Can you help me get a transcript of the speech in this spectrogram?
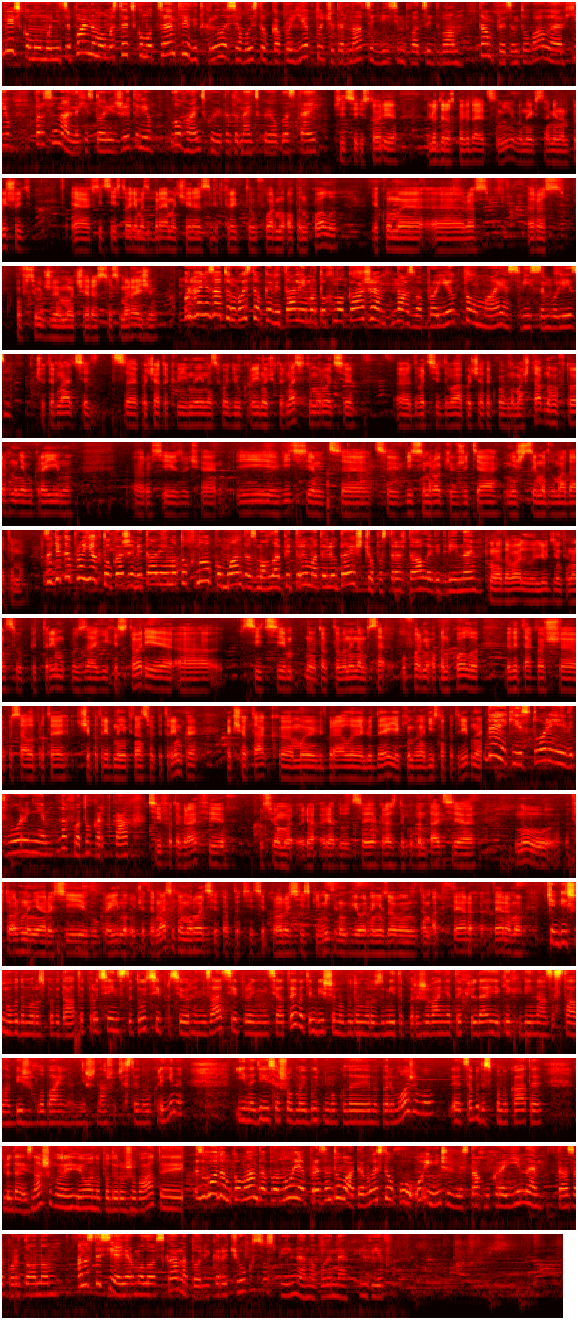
Львівському муніципальному мистецькому центрі відкрилася виставка проєкту 14822. Там презентували архів персональних історій жителів Луганської та Донецької областей. Всі ці історії люди розповідають самі, вони їх самі нам пишуть. Е, Всі ці історії ми збираємо через відкриту форму open call, яку ми е, роз, розповсюджуємо через соцмережі. Організатор виставки Віталій Матухно каже, назва проєкту має свій символізм. 14 – це початок війни на сході України у 2014 році, е, 22 – початок повномасштабного вторгнення в Україну. е, Росію, звичайно, і 8 – це, це 8 років життя між цими двома датами. Завдяки проєкту, каже Віталій Матухно, команда змогла підтримати людей, що постраждали від війни. Ми надавали людям фінансову підтримку за їх історії. Е, Всі ці, ну тобто вони нам у формі опенколу люди також е, писали про те, чи потрібна їм фінансова підтримка. Якщо так, е, ми відбирали людей, яким вона дійсно потрібна. Деякі історії відтворені на фотокартках. Ці фотографії у цьому ряду це якраз документація ну, вторгнення Росії в Україну у 2014 році, тобто всі ці проросійські мітинги, організовані там актер, актерами. Чим більше ми будемо розповідати про ці інституції, про ці організації, про ініціативи, тим більше ми будемо розуміти переживання тих людей, яких війна застала більш глобально ніж нашу частину України. І надіюся, що в майбутньому, коли ми переможемо, це буде спонукати людей з нашого регіону подорожувати Згодом команда планує презентувати виставку у інших містах України та за кордоном. Анастасія Ярмоловська, Анатолій Киричук, Суспільне новини, Львів.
